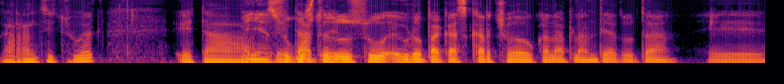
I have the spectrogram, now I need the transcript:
garrantzitzuek, Eta, Baina zuk uste duzu Europak azkartxo daukala planteatuta e,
